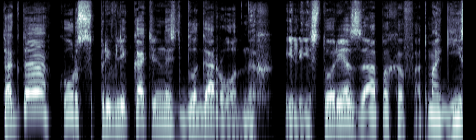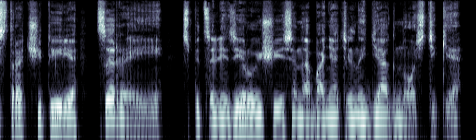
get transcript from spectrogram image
Тогда курс «Привлекательность благородных» или «История запахов» от магистра 4 Цереи, специализирующиеся на обонятельной диагностике.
